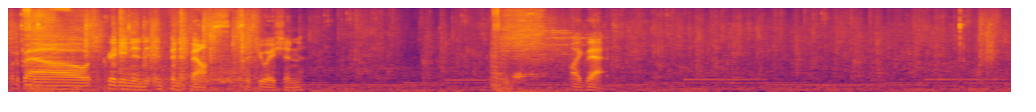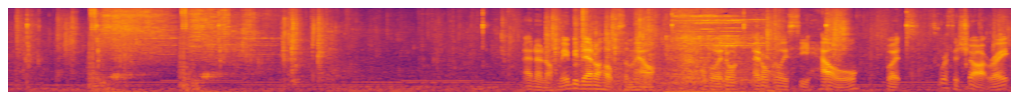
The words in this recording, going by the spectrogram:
What about creating an infinite bounce situation? Like that. I don't know, maybe that'll help somehow. Although I don't- I don't really see how, but it's worth a shot, right?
